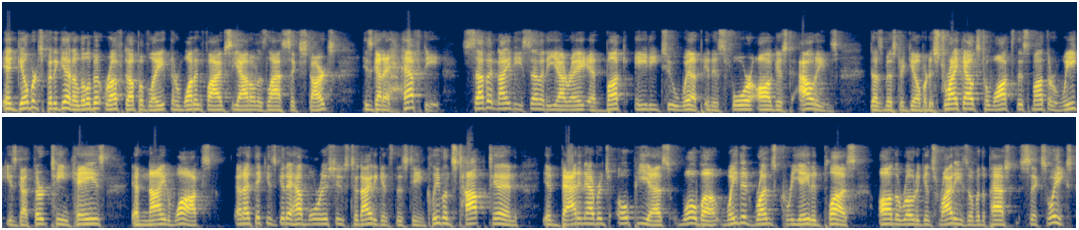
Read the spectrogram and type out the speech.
And Gilbert's been again a little bit roughed up of late. They're one and five Seattle in his last six starts. He's got a hefty 797 ERA and buck 82 whip in his four August outings. Does Mr. Gilbert. His strikeouts to walks this month are weak. He's got 13 Ks and nine walks. And I think he's going to have more issues tonight against this team. Cleveland's top 10 in batting average, OPS, WOBA, weighted runs created plus on the road against righties over the past six weeks.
